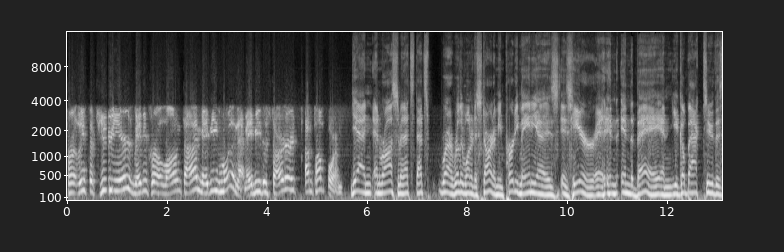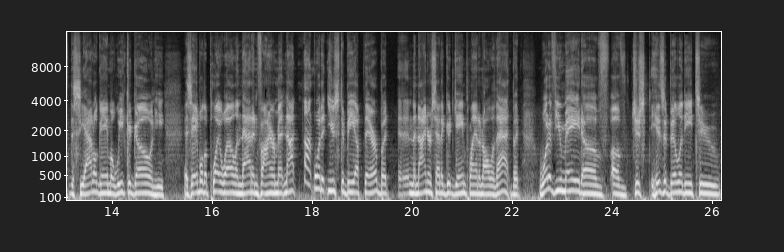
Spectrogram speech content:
for at least a few years, maybe for a long time, maybe he's more than that. Maybe he's a starter. I'm pumped for him. Yeah, and, and Ross, I mean that's that's where I really wanted to start. I mean, Purdy Mania is is here in in the Bay, and you go back to the the Seattle game a week ago, and he is able to play well in that environment. Not not what it used to be up there, but and the Niners had a good game plan and all of that. But what have you made of of just his ability to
